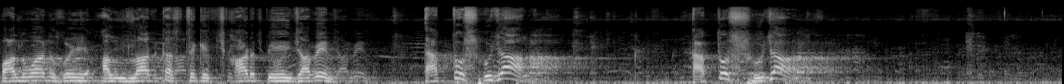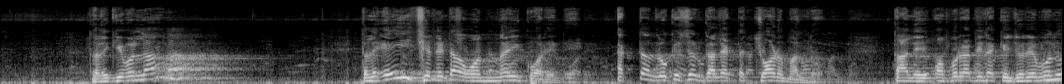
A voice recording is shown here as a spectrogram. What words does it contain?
পালোয়ান হয়ে আল্লাহর কাছ থেকে ছাড় পেয়ে যাবেন? এত সোজা এত সোজা। তাহলে কি বললাম? তাহলে এই ছেলেটা অন্যায় করে করেনি একটা লোকেশের গালে একটা চড় মারলো। তাহলে অপরাধীটাকে জোরে বলো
